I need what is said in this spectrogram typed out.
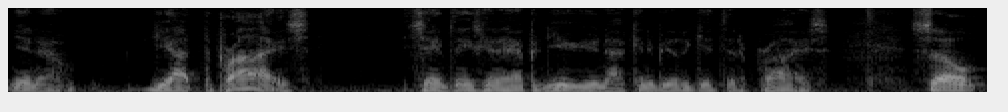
you know, got the prize, same thing's going to happen to you. You're not going to be able to get to the prize. So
